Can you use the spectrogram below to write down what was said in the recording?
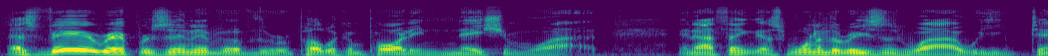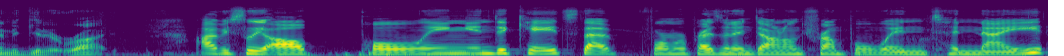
That's very representative of the Republican Party nationwide. And I think that's one of the reasons why we tend to get it right. Obviously, all polling indicates that former President Donald Trump will win tonight.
